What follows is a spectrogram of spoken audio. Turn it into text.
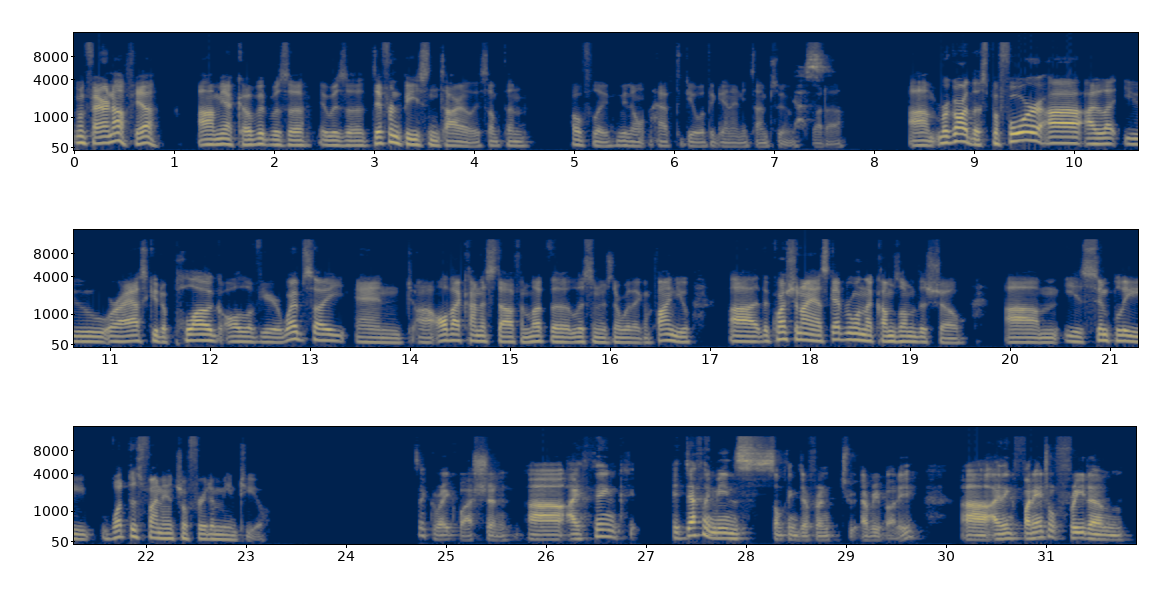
Well, fair enough. Yeah. Um, yeah, COVID was a, it was a different beast entirely, something hopefully we don't have to deal with again anytime soon. Yes. But, uh, um, regardless, before uh, I let you or I ask you to plug all of your website and uh, all that kind of stuff and let the listeners know where they can find you, uh, the question I ask everyone that comes onto the show um, is simply what does financial freedom mean to you? It's a great question. Uh, I think it definitely means something different to everybody. Uh, I think financial freedom,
